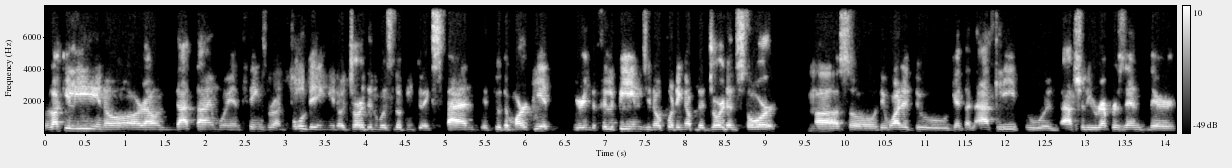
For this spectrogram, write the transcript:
luckily, you know, around that time when things were unfolding, you know, Jordan was looking to expand into the market. here in the Philippines. You know, putting up the Jordan store. Mm-hmm. Uh, so they wanted to get an athlete who would actually represent their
